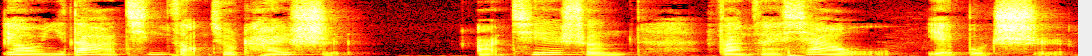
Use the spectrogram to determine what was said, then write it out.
要一大清早就开始，而接神放在下午也不迟。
